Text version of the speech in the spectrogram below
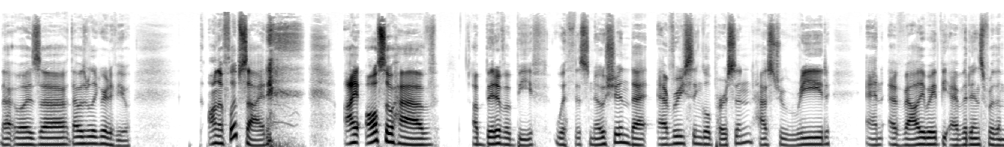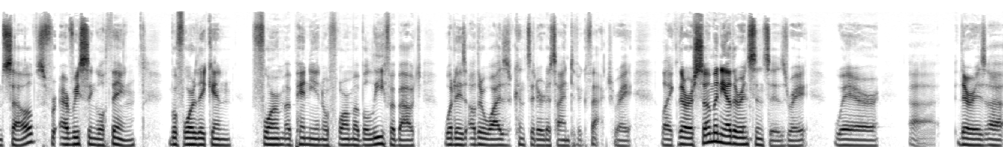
That was, uh, that was really great of you. On the flip side, I also have a bit of a beef with this notion that every single person has to read and evaluate the evidence for themselves for every single thing before they can form opinion or form a belief about what is otherwise considered a scientific fact, right? Like there are so many other instances, right, where uh, there is a,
